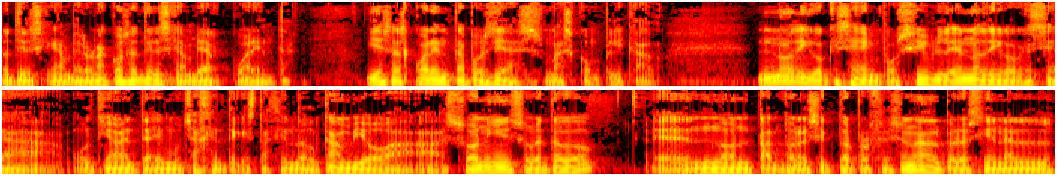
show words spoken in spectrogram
No tienes que cambiar una cosa, tienes que cambiar 40. Y esas 40 pues ya es más complicado. No digo que sea imposible, no digo que sea. Últimamente hay mucha gente que está haciendo el cambio a Sony, sobre todo, eh, no tanto en el sector profesional, pero sí en el,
